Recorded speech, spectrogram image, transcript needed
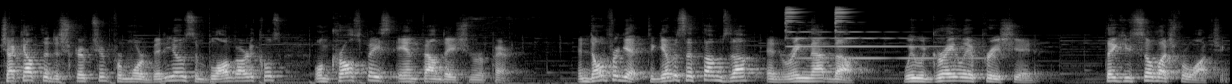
Check out the description for more videos and blog articles on crawlspace and foundation repair. And don't forget to give us a thumbs up and ring that bell. We would greatly appreciate it. Thank you so much for watching.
